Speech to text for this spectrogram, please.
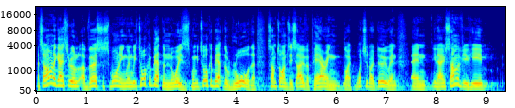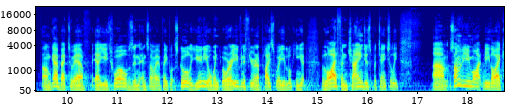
And so, I want to go through a, a verse this morning when we talk about the noise, when we talk about the roar, the, sometimes this overpowering, like, what should I do? And, and you know, some of you here um, go back to our, our year 12s and, and some of our people at school or uni, or, when, or even if you're in a place where you're looking at life and changes potentially, um, some of you might be like,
